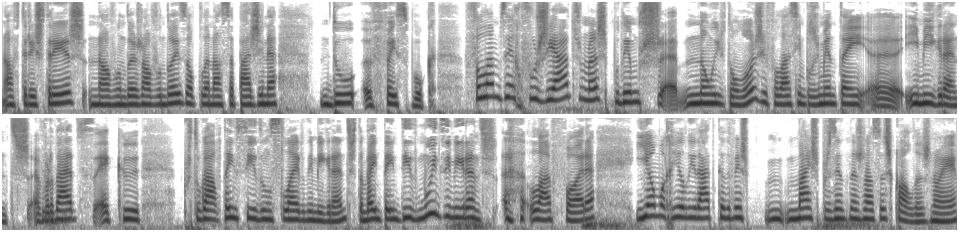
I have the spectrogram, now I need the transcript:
933-912-912 ou pela nossa página do Facebook. Falamos em refugiados, mas podemos eh, não ir tão longe e falar simplesmente em uh, imigrantes. A verdade é que Portugal tem sido um celeiro de imigrantes, também tem tido muitos imigrantes lá fora e é uma realidade cada vez mais presente nas nossas escolas, não é,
